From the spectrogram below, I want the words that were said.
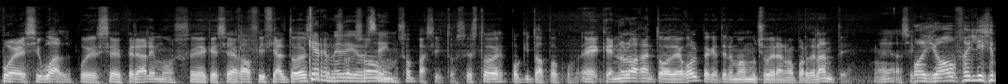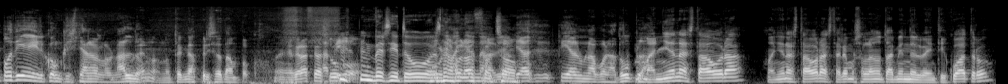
Pues igual, pues esperaremos eh, que se haga oficial todo esto. Qué son- remedio, son, sí. son pasitos, esto es poquito a poco. Eh, que no lo hagan todo de golpe, que tenemos mucho verano por delante. eh, Así Pues que, yo feliz se podía ir con Cristiano Ronaldo. bueno, no tengas prisa tampoco. Eh, gracias. Hugo. Un besito, Hugo. Hasta mañana. Ya una buena dupla. Mañana a esta hora, mañana a esta hora estaremos hablando también del 24,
